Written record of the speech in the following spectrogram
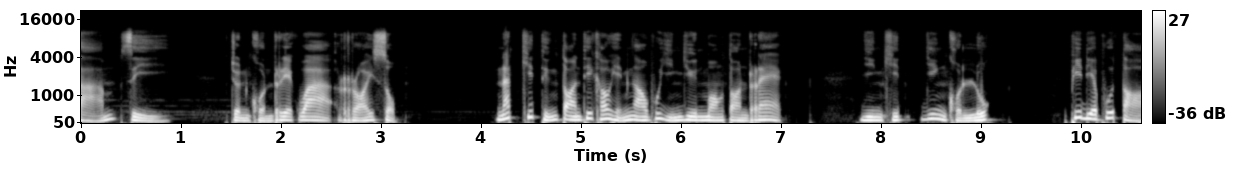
สามสี่จนคนเรียกว่าร้อยศพ นัดคิดถึงตอนที่เขาเห็นเงาผู้หญิงยืนมองตอนแรก ยิ่งคิดยิ่งขนลุก พี่เดียพูดต่อ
